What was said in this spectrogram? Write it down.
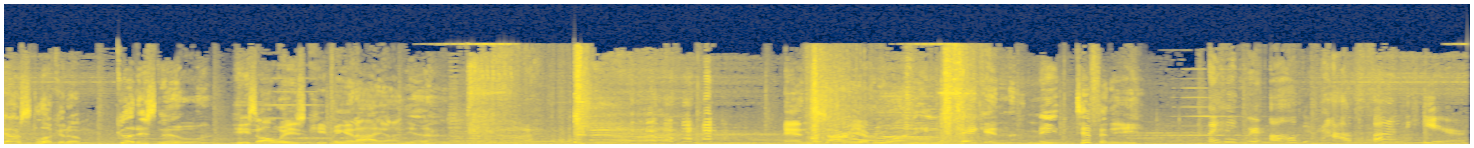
Just look at him, good as new. He's always keeping an eye on you. And sorry, everyone, he's taken. Meet Tiffany. I think we're all gonna have fun here.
